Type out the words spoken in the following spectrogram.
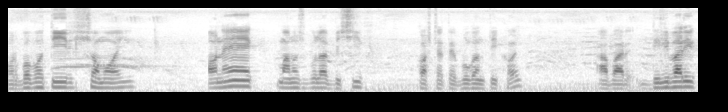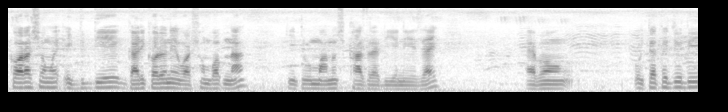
গর্ভবতীর সময় অনেক মানুষগুলা বেশি কষ্টেতে ভোগান্তিক হয়, আবার ডেলিভারি করার সময় একদিক দিয়ে গাড়ি করে নেওয়া সম্ভব না, কিন্তু মানুষ খাজরা দিয়ে নিয়ে যায় এবং ওইটাতে যদি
